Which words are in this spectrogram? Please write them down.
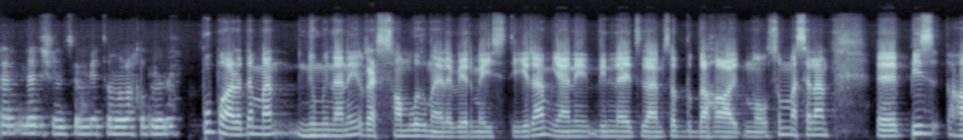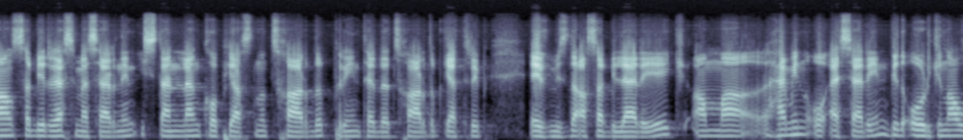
Sən nə düşünürsən? Ümumiyyətlə maraqlıdır mənə. Bu barədə mən nümunəni rəssamlıqla elə vermək istəyirəm. Yəni dinləyicilərimizə də daha aydın olsun. Məsələn, e, biz hansısa bir rəsm əsərinin istənilən kopyasını çıxardıb, printerdə çıxardıb gətirib evimizdə asa bilərik, amma həmin o əsərin bir də orijinal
